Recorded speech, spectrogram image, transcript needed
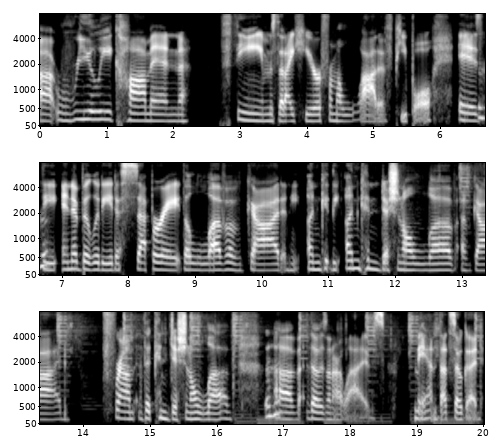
uh, really common themes that I hear from a lot of people is mm-hmm. the inability to separate the love of God and the un- the unconditional love of God from the conditional love mm-hmm. of those in our lives. Man, that's so good.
